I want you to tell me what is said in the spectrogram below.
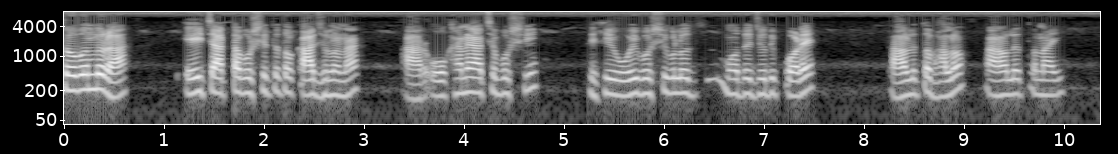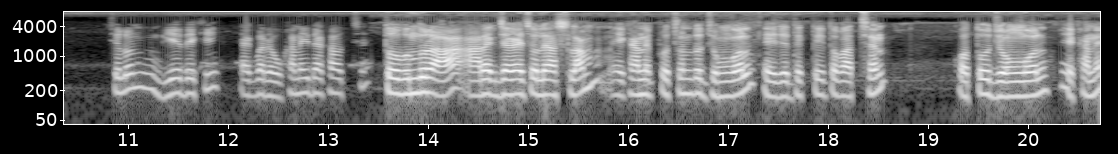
তো বন্ধুরা, এই চারটা বড়শিতে তো কাজ হলো না, আর ওখানে আছে বড়শি। দেখি ওই বড়শিগুলোর মধ্যে যদি পড়ে, তাহলে তো ভালো তাহলে তো নাই। চলুন গিয়ে দেখি, একবারে ওখানেই দেখা হচ্ছে। তো বন্ধুরা, আরেক জায়গায় চলে আসলাম। এখানে প্রচণ্ড জঙ্গল, এই যে দেখতেই তো পাচ্ছেন, কত জঙ্গল এখানে।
